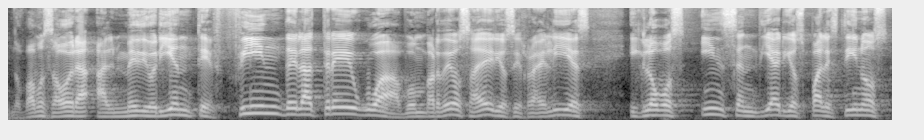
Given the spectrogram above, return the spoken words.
Nos vamos ahora al Medio Oriente, fin de la tregua, bombardeos aéreos israelíes y globos incendiarios palestinos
